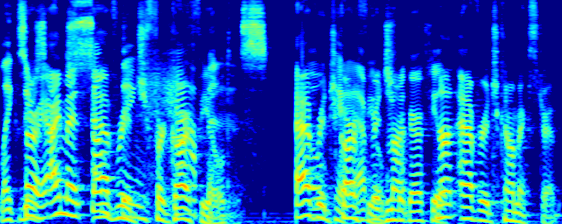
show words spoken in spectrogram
Like Sorry, I meant average for Garfield. average Okay, Garfield, average not Garfield. not average comic strip.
